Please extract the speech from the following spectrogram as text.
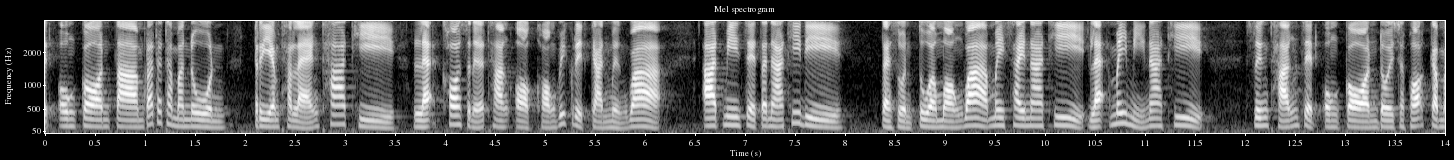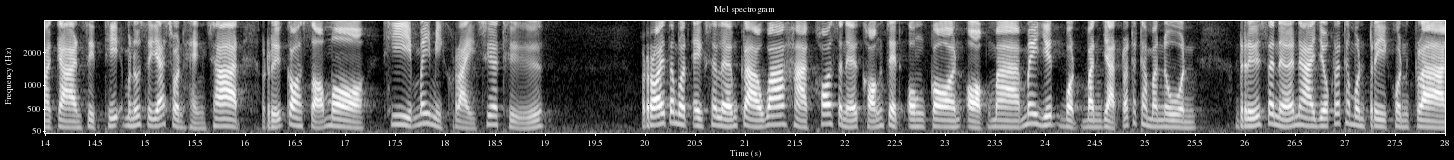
7 องค์กรตามรัฐธรรมนูญ เตรียมถแถลงท่าที และข้อเสนอทางออกของวิกฤตการเมืองว่า อาจมีเจตนาที่ดี แต่ส่วนตัวมองว่าไม่ใช่หน้าที่และไม่มีหน้าที่ ซึ่งทั้ง 7 องค์กร โดยเฉพาะกรรมการสิทธิมนุษยชนแห่งชาติ หรือกสมที่ไม่มีใครเชื่อถือ ร้อยตำรวจเอกเฉลิมกล่าวว่าหากข้อเสนอของ 7 องค์กรออกมาไม่ยึดบทบัญญัติรัฐธรรมนูญ หรือเสนอนายกรัฐมนตรีคนกลาง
